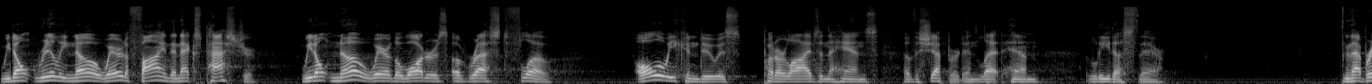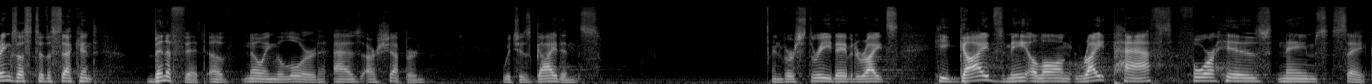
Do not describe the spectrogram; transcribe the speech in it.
We don't really know where to find the next pasture. We don't know where the waters of rest flow. All we can do is put our lives in the hands of the shepherd and let him lead us there. And that brings us to the second benefit of knowing the Lord as our shepherd, which is guidance. In verse 3, David writes, He guides me along right paths for his name's sake.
